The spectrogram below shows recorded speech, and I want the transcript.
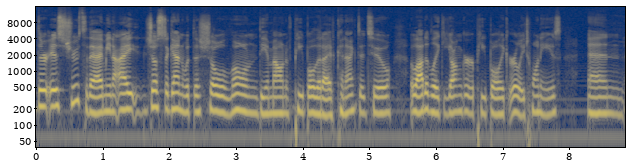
there is truth to that. I mean, I just again with this show alone, the amount of people that I've connected to, a lot of like younger people, like early twenties, and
